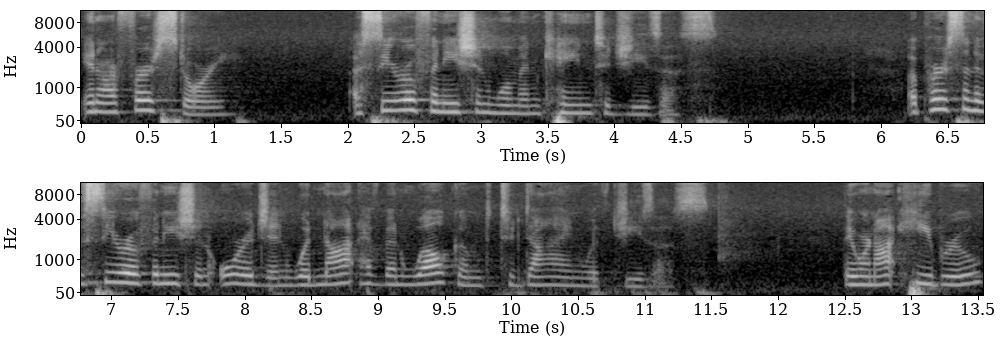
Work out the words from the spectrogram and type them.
In our first story, a Syrophoenician woman came to Jesus. A person of Syrophoenician origin would not have been welcomed to dine with Jesus. They were not Hebrew,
